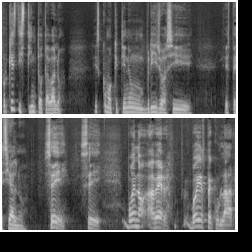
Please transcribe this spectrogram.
¿Por qué es distinto Otavalo? Es como que tiene un brillo así especial, ¿no? Sí, sí. Bueno, a ver, voy a especular,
